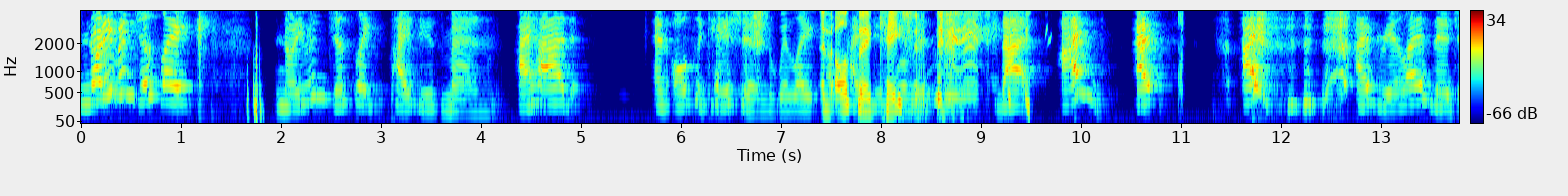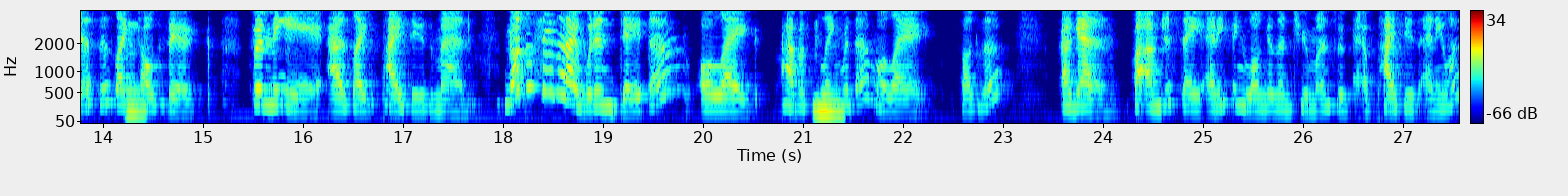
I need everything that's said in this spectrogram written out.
not even just like, not even just like Pisces men. I had an altercation with like An altercation. that I'm, I'm, I, I've realized they're just as like Mm. toxic for me as like Pisces men. Not to say that I wouldn't date them or like have a fling Mhm. with them or like fuck them again. But I'm just saying anything longer than two months with a Pisces anyone,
